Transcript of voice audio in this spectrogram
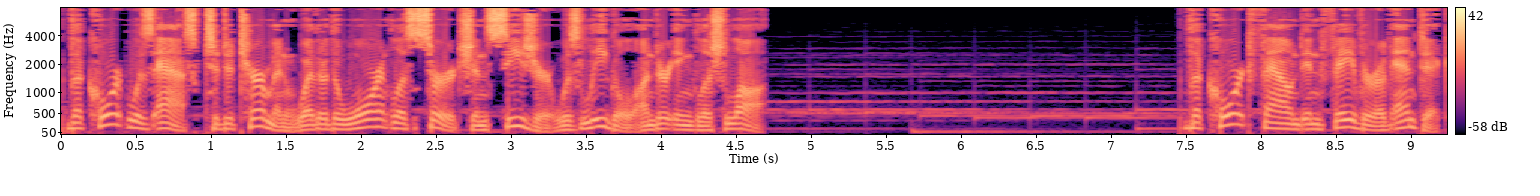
The court was asked to determine whether the warrantless search and seizure was legal under English law. The court found in favor of Entick,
